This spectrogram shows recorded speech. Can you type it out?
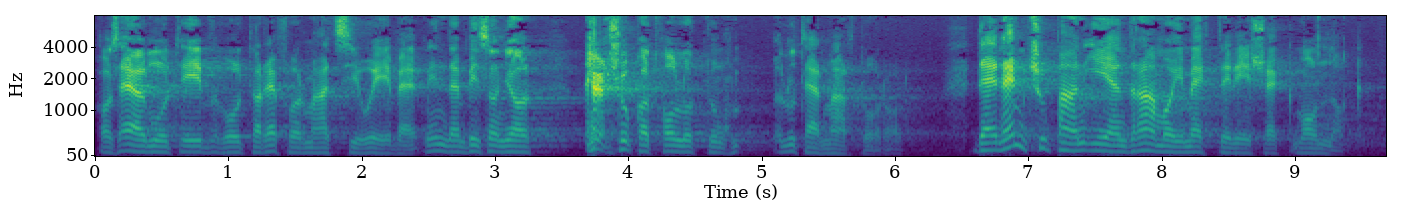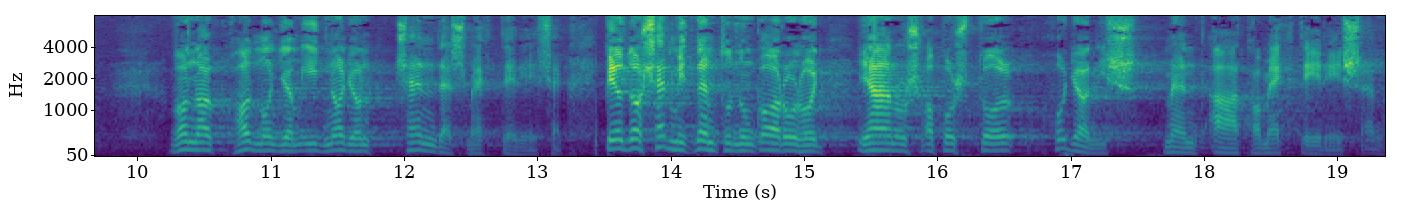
Az elmúlt év volt a reformáció éve. Minden bizonyal sokat hallottunk Luther Mártonról. De nem csupán ilyen drámai megtérések vannak. Vannak, hadd mondjam így, nagyon csendes megtérések. Például semmit nem tudunk arról, hogy János apostol hogyan is ment át a megtérésen.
